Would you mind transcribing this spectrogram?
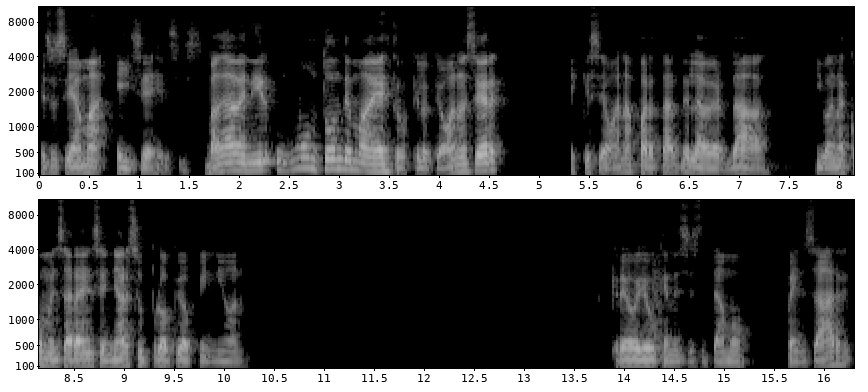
Eso se llama eisegesis. Van a venir un montón de maestros que lo que van a hacer es que se van a apartar de la verdad y van a comenzar a enseñar su propia opinión. Creo yo que necesitamos pensar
